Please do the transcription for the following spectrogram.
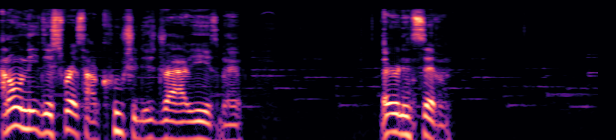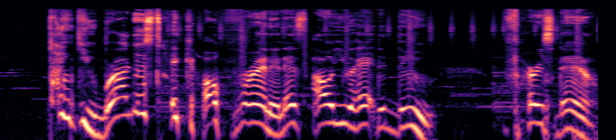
I don't need to express how crucial this drive is, man. Third and seven. Thank you, bro. Just take off running. That's all you had to do. First down.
